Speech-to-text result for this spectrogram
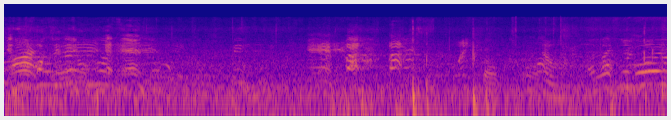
Get the fucking in. Get in. Get in. Back, back. Unlucky, boys.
